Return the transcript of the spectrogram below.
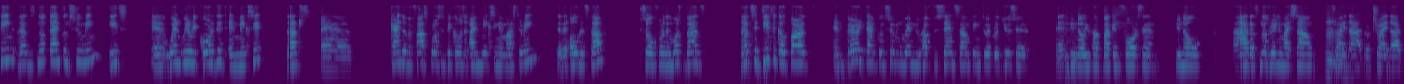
thing that is not time consuming is uh, when we record it and mix it. That's uh, kind of a fast process because i'm mixing and mastering the, all that stuff. So for the most bands, that's a difficult part and very time consuming when you have to send something to a producer and you know you have back and forth and you know ah that's not really my sound mm. try that or try that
